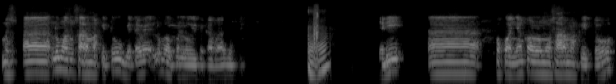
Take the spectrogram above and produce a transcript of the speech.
Mas- eh, lu masuk Sarmak itu BTW lu nggak perlu IPK bagus. Heeh. Jadi eh, pokoknya kalau mau sarmak itu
